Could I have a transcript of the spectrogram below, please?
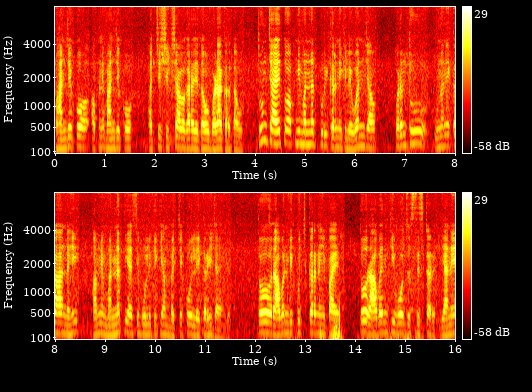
भांजे को, अपने भांजे को अच्छी शिक्षा वगैरह देता हूँ, बड़ा करता हूँ। तुम चाहे तो अपनी मन्नत पूरी करने के लिए वन जाओ। परंतु उन्होंने कहा, नहीं, हमने मन्नत ही ऐसी बोली थी कि हम बच्चे को लेकर ही जाएँगे। तो रावण भी कुछ कर नहीं पाए। तो रावण की वो जो सिस्टर यानी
